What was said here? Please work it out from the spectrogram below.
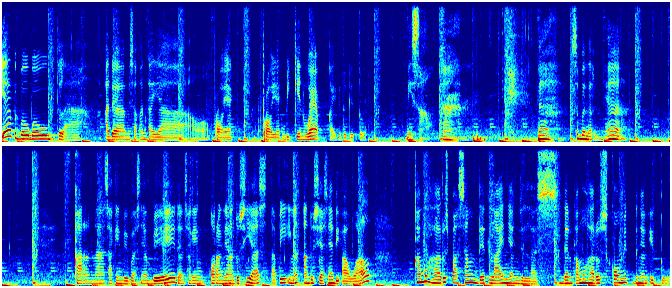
ya berbau-bau gitulah. Ada misalkan kayak proyek proyek bikin web kayak gitu-gitu. Misalkan. Nah sebenarnya karena saking bebasnya B dan saking orangnya antusias tapi ingat antusiasnya di awal kamu harus pasang deadline yang jelas dan kamu harus komit dengan itu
